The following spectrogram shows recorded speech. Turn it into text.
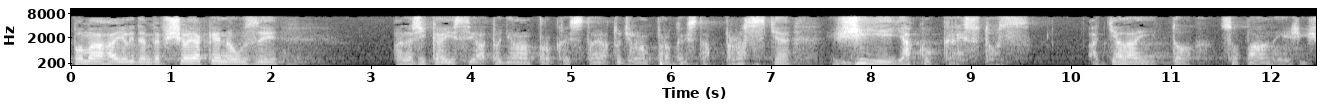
pomáhají lidem ve všelijaké nouzi a neříkají si, já to dělám pro Krista, já to dělám pro Krista. Prostě žijí jako Kristus a dělají to, co Pán Ježíš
